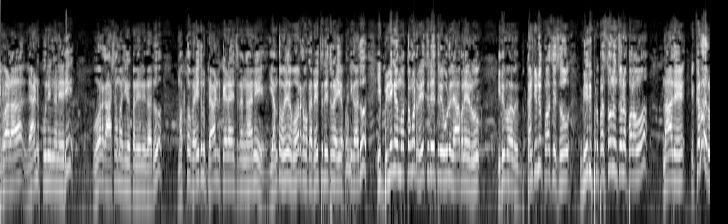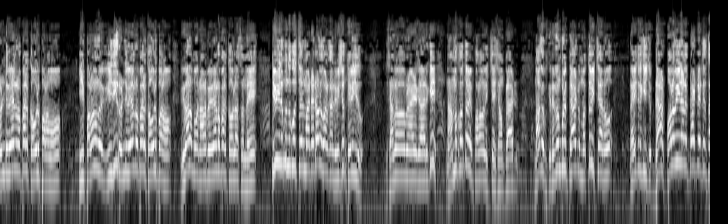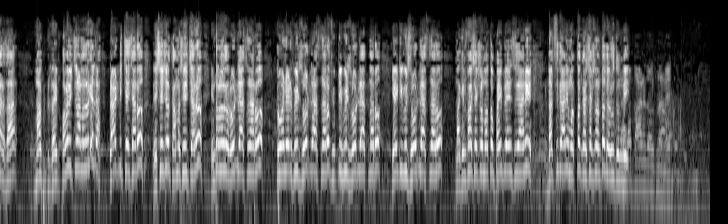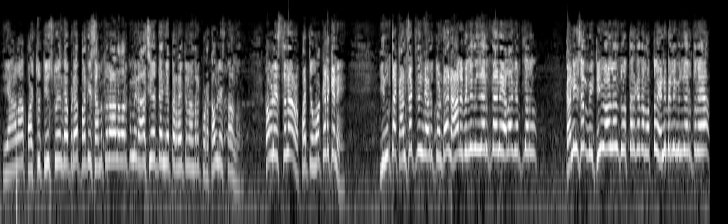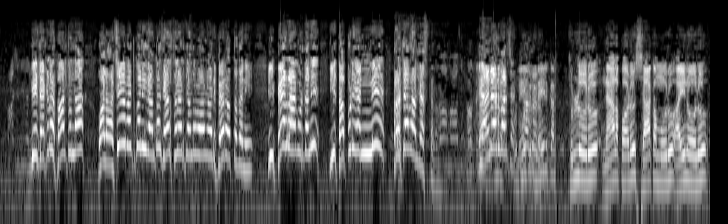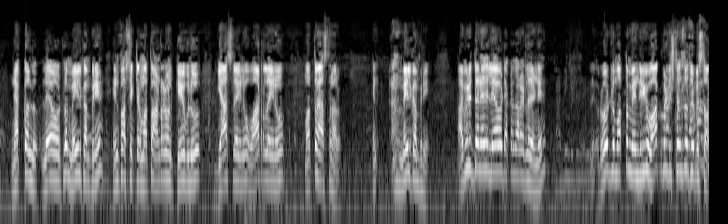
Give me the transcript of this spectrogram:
ఇవాళ land pooling అనేది ఊరక ఆశామాజిక పని కాదు. మొత్తం రైతులు ప్లాట్లు కేటాయించడం గానీ ఎంత ఊరక ఒక రైతు రైతులు అయ్యే పని కాదు. ఈ బిల్డింగ్ మొత్తం కూడా రైతు రైతులు ఎవడు లేపలేరు. ఇది కంటిన్యూ ప్రాసెస్ మీరు ఇప్పుడు ప్రస్తుతం నుంచి పొలము నాదే. ఇక్కడ రెండు వేల రూపాయల కౌలు పొలము. ఈ పొలం ఇది రెండు వేల రూపాయల కౌలు పొలం. ఇవాళ నలభై వేల రూపాయల కౌలు వస్తుంది. టీవీల ముందు కూర్చొని మాట్లాడే వాళ్ళకి విషయం తెలియదు చంద్రబాబు నాయుడు గారికి నమ్మకంతో మేము పొలం ఇచ్చేసాం ప్లాట్. మాకు రిజనబుల్ ప్లాట్లు మొత్తం ఇచ్చారు. రైతులకి పొలం ఇవ్వాలి ప్లాట్లు ఎట్టిస్తారు సార్? మాకు పొలం ఇచ్చిన వాళ్ళందరికీ ప్లాట్లు ఇచ్చేశారు రెసిడెన్షియల్ కమర్షియల్ ఇచ్చారు ఇంటర్నల్గా రోడ్లు వేస్తున్నారు టూ హండ్రెడ్ ఫీట్స్ రోడ్లు వేస్తున్నారు ఫిఫ్టీ ఫీట్స్ రోడ్లు వేస్తున్నారు ఎయిటీ ఫీట్స్ రోడ్లు వేస్తున్నారు. మాకు ఇన్ఫ్రాస్ట్రక్చర్ మొత్తం పైప్ లైన్స్ కానీ డక్స్ కానీ మొత్తం కన్స్ట్రక్షన్ అంతా జరుగుతుంది. ఇలా ఫస్ట్ తీసుకునేటప్పుడే పది సంవత్సరాల వరకు మీరు ఆశీర్వద్దని చెప్పారు రైతులందరికీ కూడా. కౌలు ఇస్తా ఉన్నారు. కౌలు ఇస్తున్నారు ప్రతి ఒక్కడికినే. ఇంత కన్స్ట్రక్షన్ జరుగుతుంటే నాలుగు బిల్డింగ్లు జరుగుతున్నాయని ఎలా చెప్తున్నారు? కనీసం మీ టీవీ వాళ్ళని చూస్తారు కదా మొత్తం ఎన్ని బిల్డింగ్లు జరుగుతున్నాయా? దీంట్లో ఎక్కడ ఫాల్ట్ ఉందా? వాళ్ళు అసహ్య పెట్టుకుని ఇదంతా చేస్తున్నాడు చంద్రబాబు నాయుడు పేరు వస్తుందని ఈ పేరు రాకూడదని ఈ తప్పుడు అన్ని ప్రచారాలు చేస్తున్నారు ఇది హండ్రెడ్ పర్సెంట్ తుళ్ళూరు నేలపాడు శాఖమూరు ఐనోలు నెక్కల్లు లేఅవుట్లో మెయిల్ కంపెనీ ఇన్ఫ్రాస్ట్రక్చర్ మొత్తం underground cable gas line water line మొత్తం వేస్తున్నారు. Mail company. అభివృద్ధి అనేది లేఅవుట్ ఎక్కడ జరగట్లేదండి. రోడ్లు మొత్తం మేము తిరిగి వాకబుల్ డిస్టెన్స్లో చూపిస్తాం.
